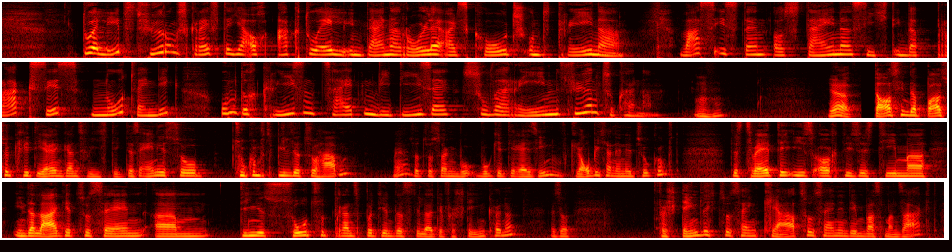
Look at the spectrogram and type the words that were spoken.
Du erlebst Führungskräfte ja auch aktuell in deiner Rolle als Coach und Trainer. Was ist denn aus deiner Sicht in der Praxis notwendig, um durch Krisenzeiten wie diese souverän führen zu können? Mhm. Ja, da sind ein paar so Kriterien ganz wichtig. Das eine ist so, Zukunftsbilder zu haben, ja, sozusagen, wo, wo geht die Reise hin? Glaube ich an eine Zukunft? Das zweite ist auch dieses Thema, in der Lage zu sein, ähm, Dinge so zu transportieren, dass die Leute verstehen können. Also verständlich zu sein, klar zu sein in dem, was man sagt.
